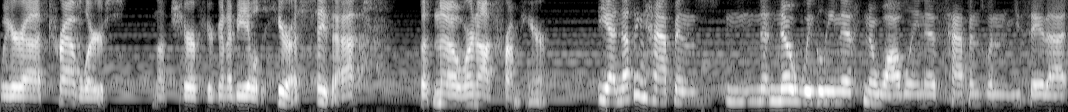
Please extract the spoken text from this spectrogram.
We're uh, travelers. Not sure if you're going to be able to hear us say that, but no, we're not from here. Yeah, nothing happens. N- no wiggliness, no wobbliness happens when you say that.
